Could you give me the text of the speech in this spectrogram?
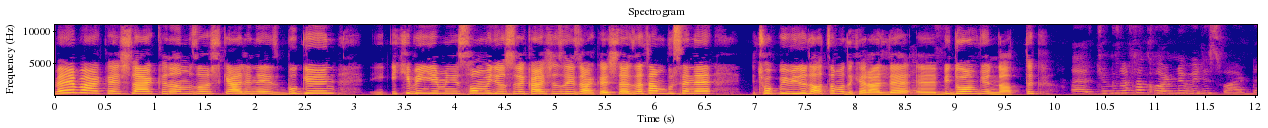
Merhaba arkadaşlar kanalımıza hoş geldiniz. Bugün 2020'nin son videosuyla karşınızdayız arkadaşlar. Zaten bu sene çok bir video da atamadık herhalde. Ee, bir doğum günü de attık. Evet çünkü zaten koronavirüs vardı.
